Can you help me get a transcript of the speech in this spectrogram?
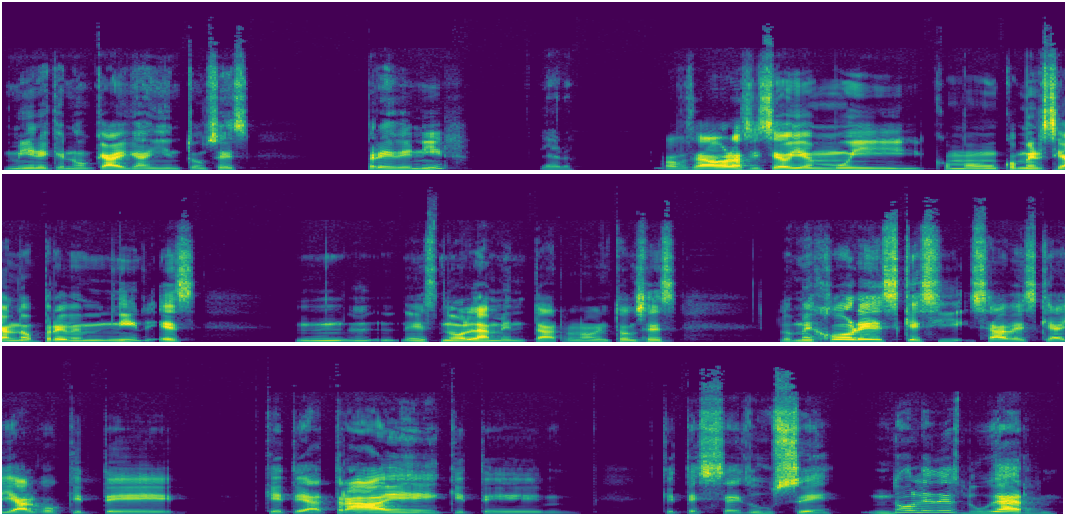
mire que no caiga. Y entonces, prevenir. Claro. O sea, ahora sí se oye muy como un comercial, ¿no? Prevenir es, es no lamentar, ¿no? Entonces, lo mejor es que si sabes que hay algo que te, que te atrae, que te, que te seduce, no le des lugar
